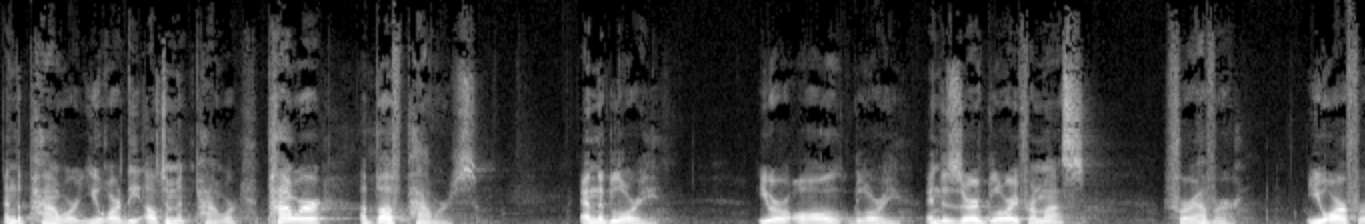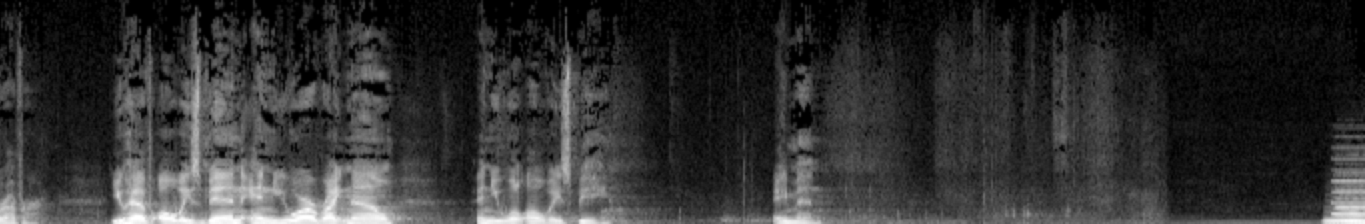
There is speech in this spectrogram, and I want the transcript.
and the power, you are the ultimate power, power above powers, and the glory. You are all glory and deserve glory from us forever. You are forever. You have always been, and you are right now, and you will always be. Amen. Good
